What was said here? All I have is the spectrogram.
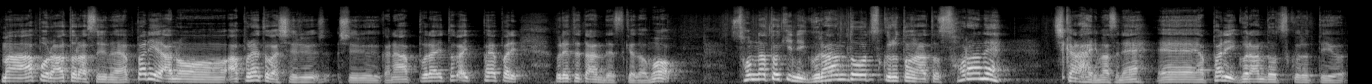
まあ、アポロ、アトラスというのはやっぱり、あの、アップライトが主流、主流かな。アップライトがいっぱいやっぱり売れてたんですけども、そんな時にグランドを作るとなると、そらね、力入りますね。えー、やっぱりグランドを作るっていう、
